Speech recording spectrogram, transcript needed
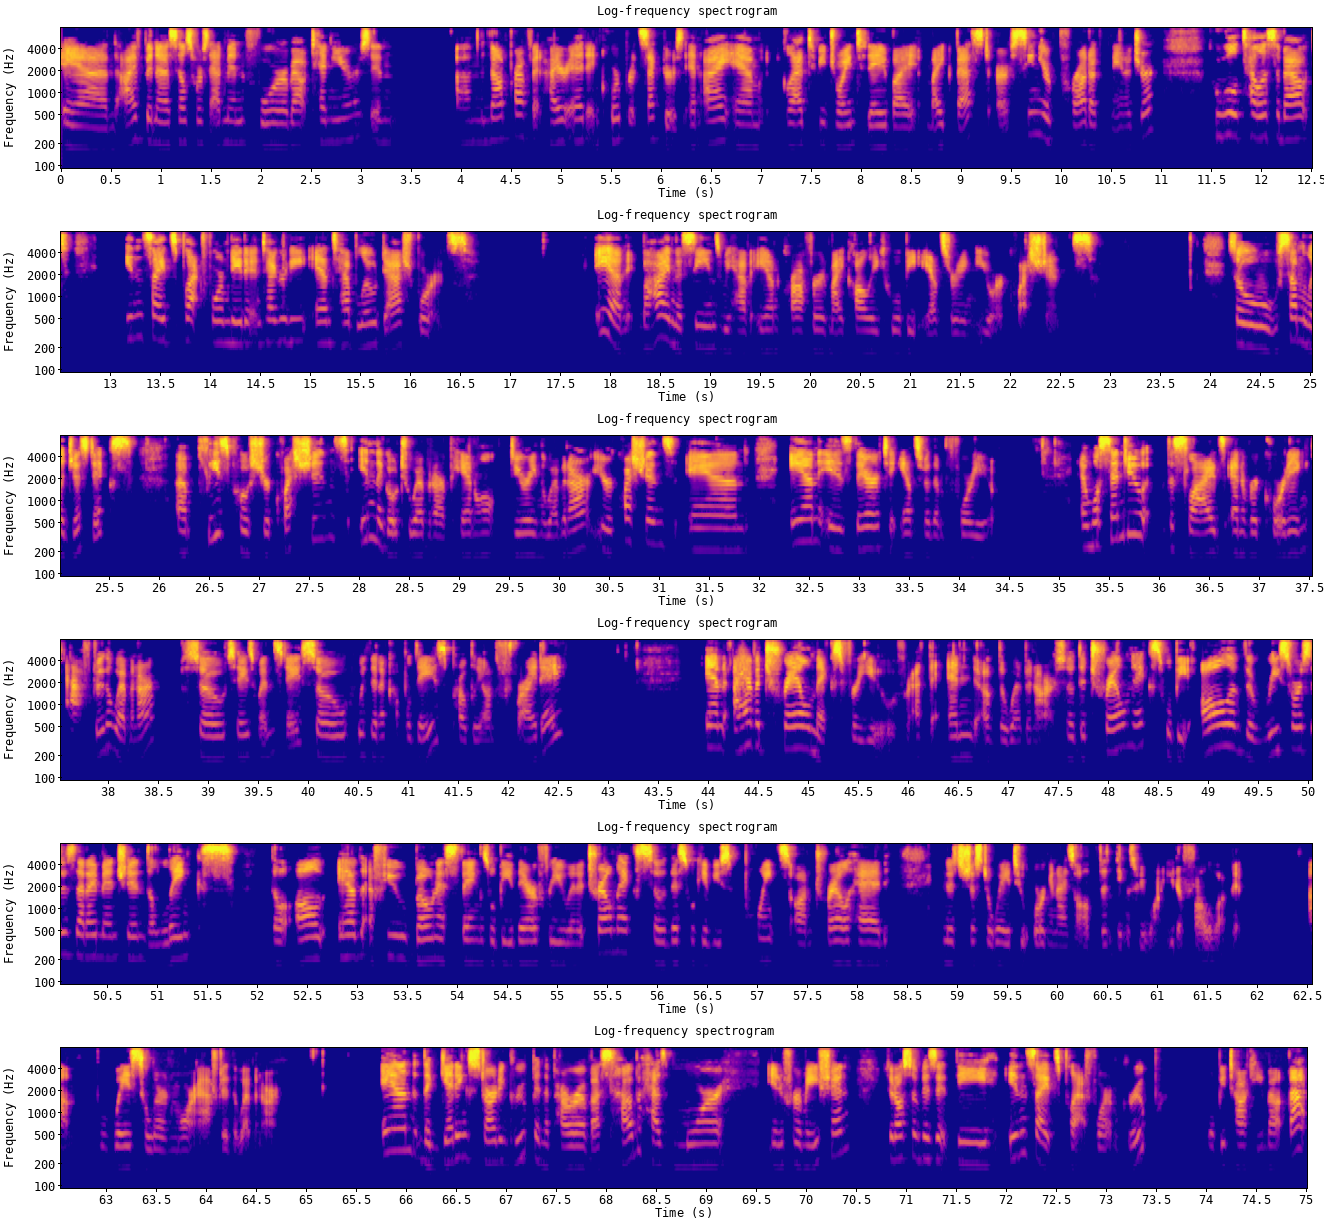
And I've been a Salesforce admin for about 10 years in um, the nonprofit, higher ed, and corporate sectors. And I am glad to be joined today by Mike Best, our senior product manager, who will tell us about Insights Platform Data Integrity and Tableau dashboards. And behind the scenes, we have Ann Crawford, my colleague, who will be answering your questions. So some logistics. Um, please post your questions in the GoToWebinar panel during the webinar, your questions, and Anne is there to answer them for you. And we'll send you the slides and a recording after the webinar. So today's Wednesday, so within a couple days, probably on Friday, and I have a trail mix for you for at the end of the webinar. So the trail mix will be all of the resources that I mentioned, the links, they'll all and a few bonus things will be there for you in a trail mix. So this will give you some points on Trailhead, and it's just a way to organize all the things we want you to follow up in. Um, ways to learn more after the webinar. And the Getting Started group in the Power of Us Hub has more information. You could also visit the Insights platform group, We'll be talking about that.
